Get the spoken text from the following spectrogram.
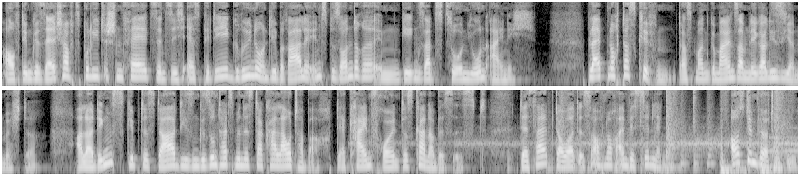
Auf dem gesellschaftspolitischen Feld sind sich SPD, Grüne und Liberale insbesondere im Gegensatz zur Union einig bleibt noch das Kiffen, das man gemeinsam legalisieren möchte. Allerdings gibt es da diesen Gesundheitsminister Karl Lauterbach, der kein Freund des Cannabis ist. Deshalb dauert es auch noch ein bisschen länger. Aus dem Wörterbuch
